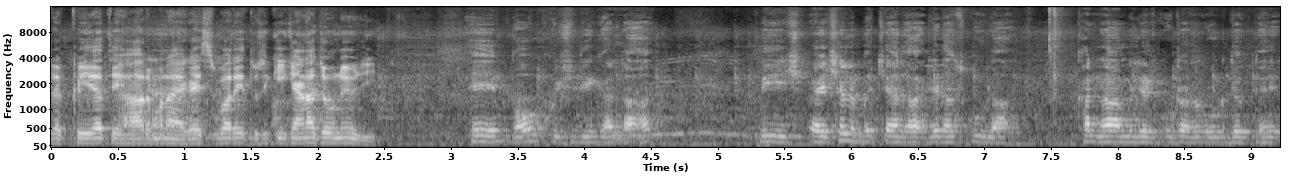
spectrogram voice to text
ਰੱਖੜੀ ਦਾ ਤਿਉਹਾਰ ਮਨਾਇਆ ਗਿਆ। ਇਸ ਬਾਰੇ ਤੁਸੀਂ ਕੀ ਕਹਿਣਾ ਚਾਹੁੰਦੇ ਹੋ ਜੀ? ਇਹ ਬਹੁਤ ਖੁਸ਼ੀ ਦੀ ਗੱਲ ਆ ਵੀ ਸਪੈਸ਼ਲ ਬੱਚਿਆਂ ਦਾ ਜਿਹੜਾ ਸਕੂਲ ਆ ਖੰਨਾ ਮਿਲਰਕੋਟਾ ਰੋਡ ਦੇ ਉੱਤੇ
